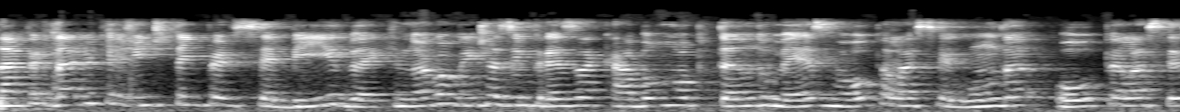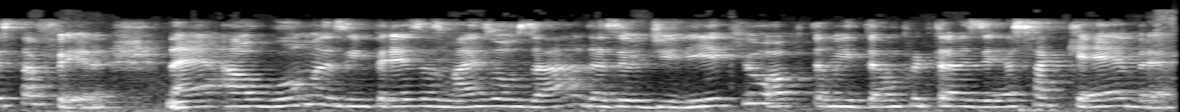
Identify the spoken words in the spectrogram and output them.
Na verdade, o que a gente tem percebido é que normalmente as empresas acabam optando mesmo ou pela segunda ou pela sexta-feira. Né? Algumas empresas mais ousadas, eu diria, que optam então por trazer essa quebra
